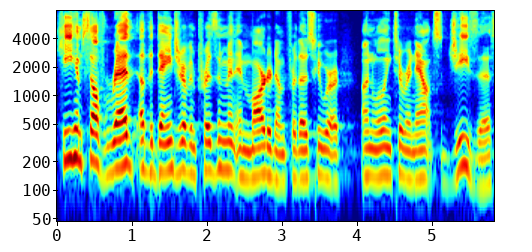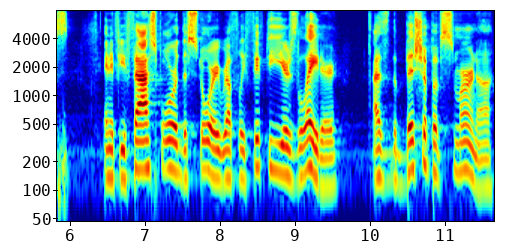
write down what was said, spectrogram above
he himself read of the danger of imprisonment and martyrdom for those who were unwilling to renounce Jesus. And if you fast forward the story roughly 50 years later, as the bishop of Smyrna,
